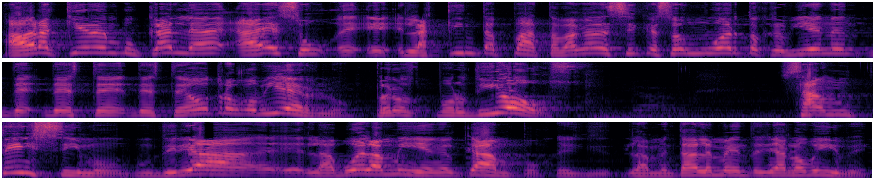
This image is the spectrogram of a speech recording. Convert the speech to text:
ahora quieren buscarle a, eso eh, eh, la quinta pata. Van a decir que son muertos que vienen de, este, este, otro gobierno. Pero por Dios, santísimo, diría eh, la abuela mía en el campo, que lamentablemente ya no vive.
